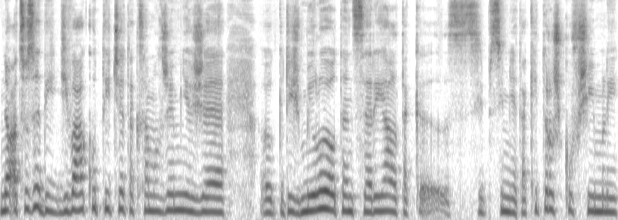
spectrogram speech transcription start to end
No a co se diváku týče, tak samozřejmě, že eh, když milují ten seriál, tak eh, si, si mě taky trošku všimli.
